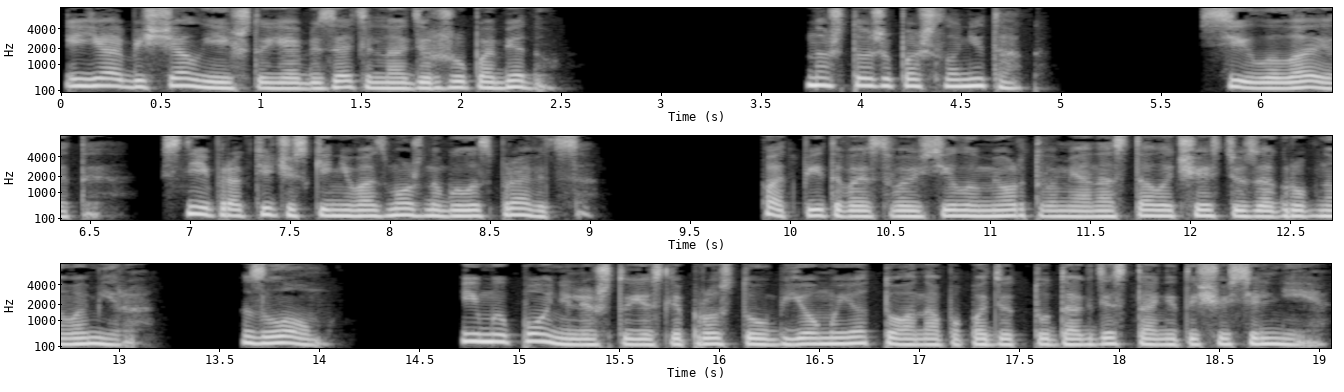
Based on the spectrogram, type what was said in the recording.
И я обещал ей, что я обязательно одержу победу. Но что же пошло не так? Сила Лаэты. С ней практически невозможно было справиться. Подпитывая свою силу мертвыми, она стала частью загробного мира. Злом. И мы поняли, что если просто убьем ее, то она попадет туда, где станет еще сильнее.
